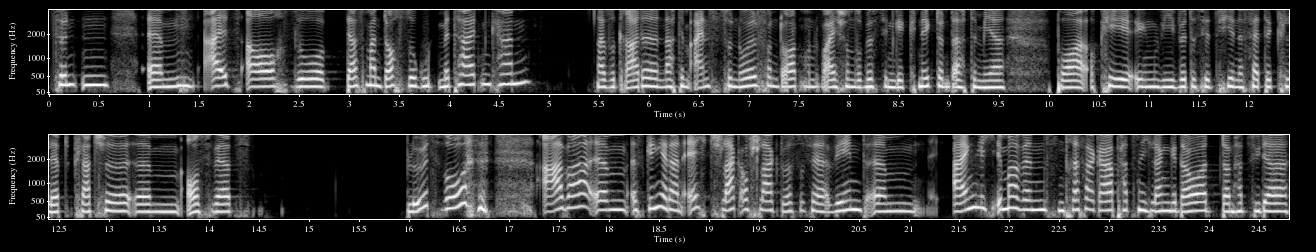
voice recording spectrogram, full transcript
zünden, ähm, als auch so, dass man doch so gut mithalten kann. Also gerade nach dem 1 zu 0 von Dortmund war ich schon so ein bisschen geknickt und dachte mir, boah, okay, irgendwie wird es jetzt hier eine fette Klatsche ähm, auswärts blöd so. Aber ähm, es ging ja dann echt Schlag auf Schlag. Du hast es ja erwähnt. Ähm, eigentlich immer, wenn es einen Treffer gab, hat es nicht lange gedauert. Dann hat es wieder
